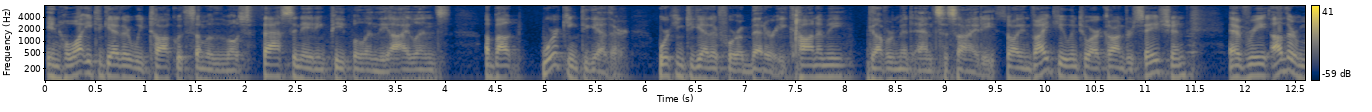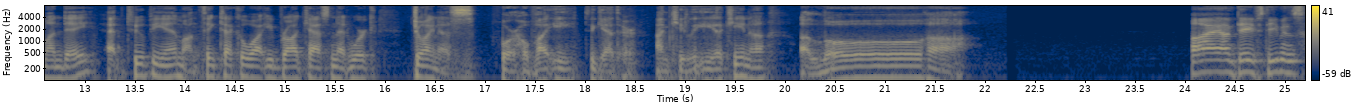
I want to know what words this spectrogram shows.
In Hawaii Together, we talk with some of the most fascinating people in the islands about working together, working together for a better economy, government, and society. So I invite you into our conversation every other Monday at 2 p.m. on Think Tech Hawaii Broadcast Network. Join us for Hawaii Together. I'm Keli'i Akina. Aloha. Hi, I'm Dave Stevens,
